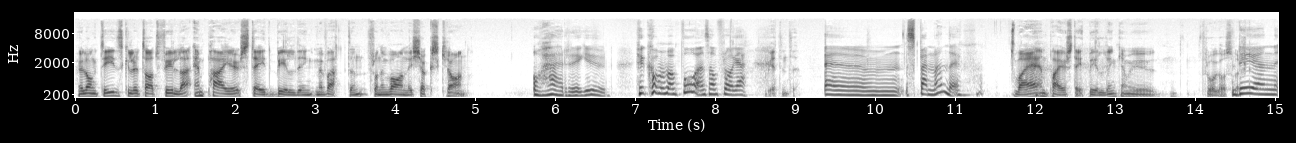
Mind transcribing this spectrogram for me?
hur lång tid skulle det ta att fylla Empire State Building med vatten från en vanlig kökskran? Åh herregud. Hur kommer man på en sån fråga? Vet inte. Ehm, spännande. Vad är Empire State Building kan vi ju fråga oss först. Det är en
